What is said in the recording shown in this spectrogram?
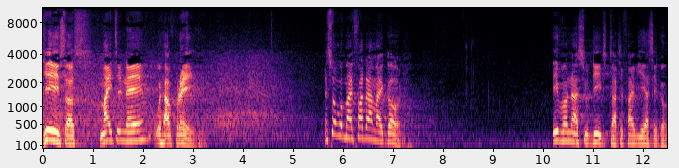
Jesus' mighty name, we have prayed. And so, my Father and my God, even as you did 35 years ago,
